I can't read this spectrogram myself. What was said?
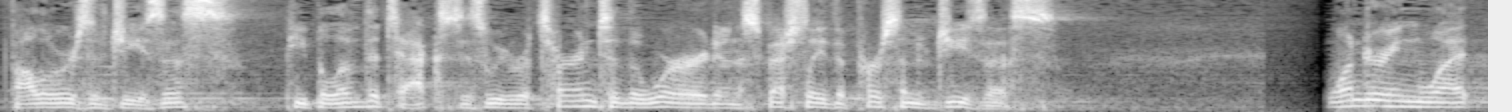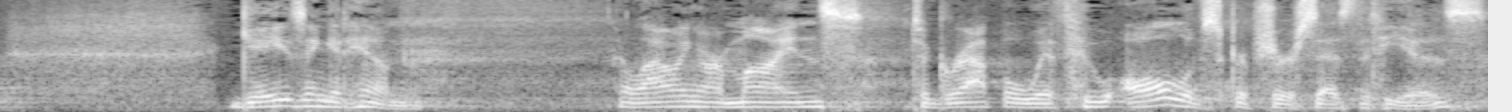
followers of Jesus, people of the text as we return to the Word and especially the person of Jesus, wondering what gazing at Him, allowing our minds to grapple with who all of Scripture says that He is,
